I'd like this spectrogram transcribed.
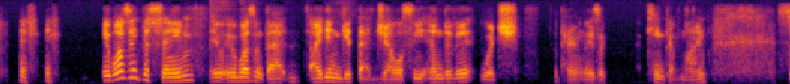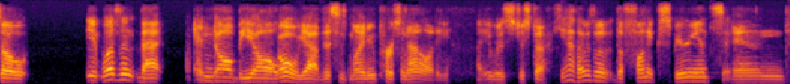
it wasn't the same. It, it wasn't that. I didn't get that jealousy end of it, which apparently is a kink of mine. So it wasn't that end all be all. Oh yeah, this is my new personality. It was just a yeah, that was a the fun experience, and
